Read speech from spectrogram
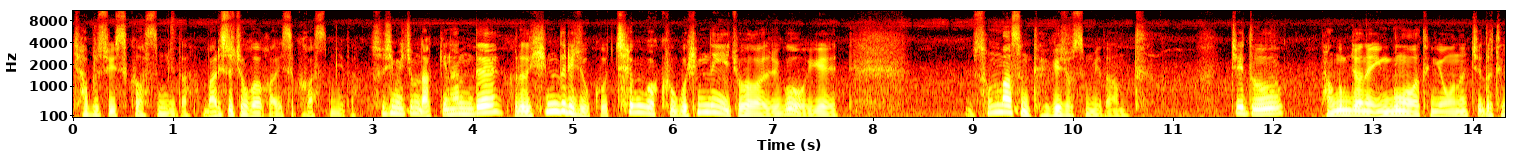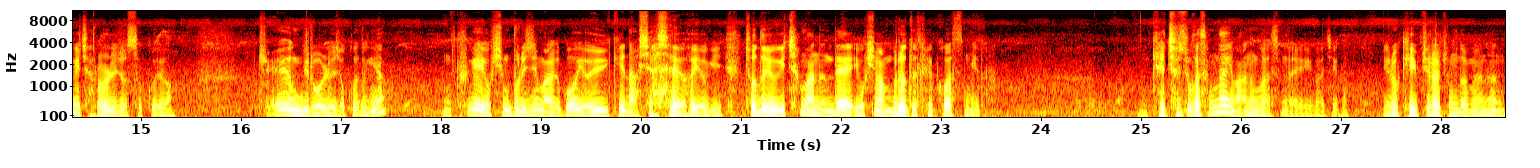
잡을 수 있을 것 같습니다. 마리수 조가가 있을 것 같습니다. 수심이 좀 낮긴 한데 그래도 힘들이 좋고 체구가 크고 힘능이 좋아가지고 이게 손맛은 되게 좋습니다. 아무튼 찌도 방금 전에 잉붕어 같은 경우는 찌도 되게 잘 올려줬었고요. 쭉 밀어 올려줬거든요. 음, 크게 욕심 부리지 말고 여유 있게 낚시하세요. 여기 저도 여기 처음 왔는데 욕심 안 부려도 될 것 같습니다. 음, 개체수가 상당히 많은 것 같습니다. 여기가 지금 이렇게 입질할 정도면은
